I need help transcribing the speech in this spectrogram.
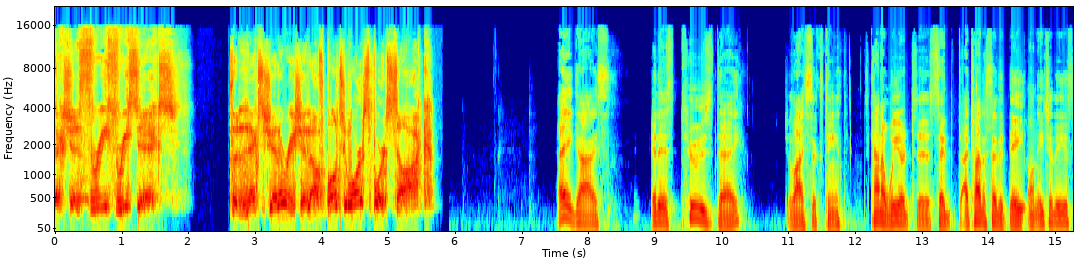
Section 336. The next generation of Baltimore sports talk. Hey guys, it is Tuesday, July 16th. It's kind of weird to say, I try to say the date on each of these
